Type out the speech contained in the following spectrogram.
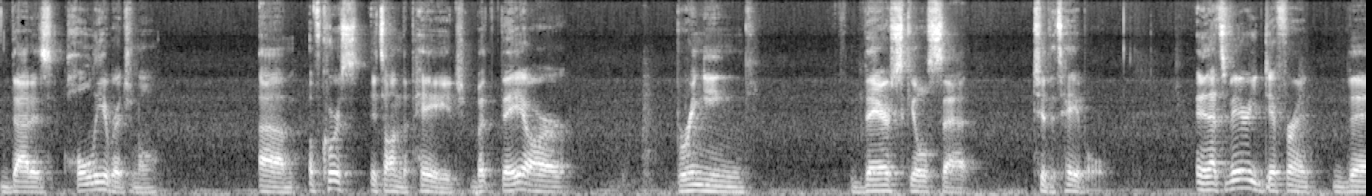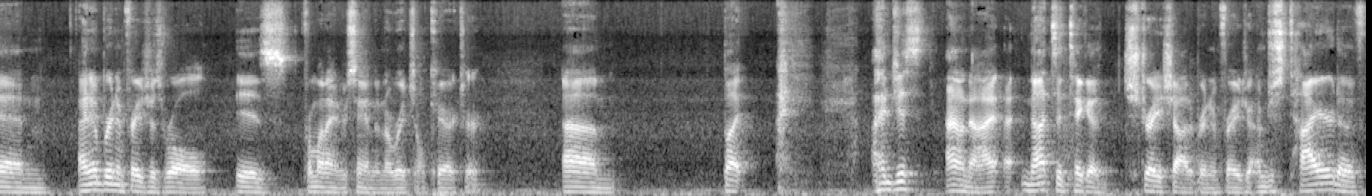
that is wholly original um, of course it's on the page but they are bringing their skill set to the table and that's very different than i know brendan fraser's role is from what i understand an original character um, but I'm just I don't know. I, not to take a stray shot at Brendan Fraser. I'm just tired of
